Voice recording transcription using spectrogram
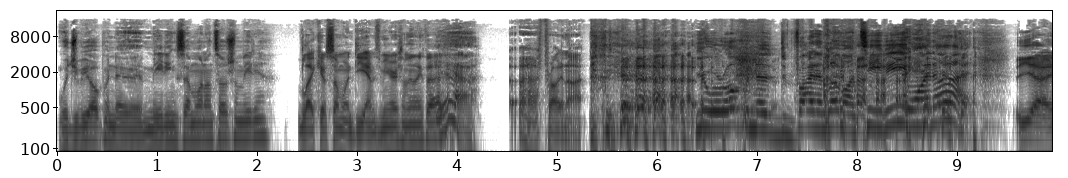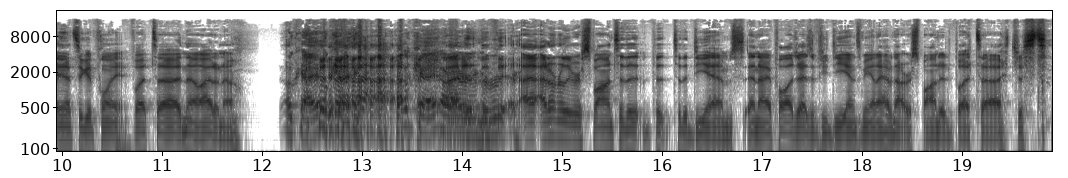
Would you be open to meeting someone on social media? Like if someone DMs me or something like that. Yeah. Uh, probably not. you were open to finding love on TV. Why not? yeah, I mean, that's a good point. But uh, no, I don't know. Okay. Okay. Okay. All I, the I I don't really respond to the, the to the DMs, and I apologize if you DMs me and I have not responded. But uh, just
